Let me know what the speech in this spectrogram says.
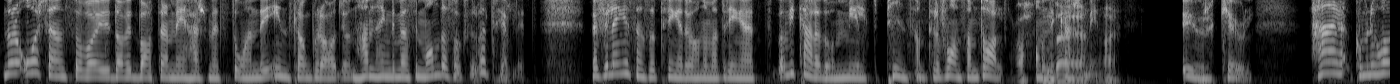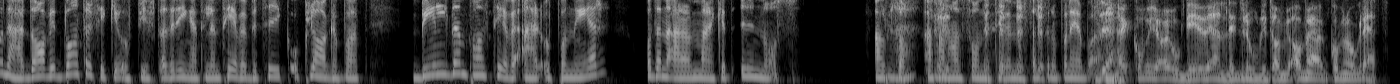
några år sedan så var ju David Batra med här som ett stående inslag på radion. Han hängde med oss i måndags också, det var trevligt. Men för länge sedan så tvingade vi honom att ringa ett, vad vi kallar då milt pinsamt telefonsamtal. Ah, om ni kanske ja. minns. Ja. Urkul. Här, kommer ni ihåg det här? David Batra fick i uppgift att ringa till en tv-butik och klaga på att bilden på hans tv är upp och ner och den är av märket Ynos. Alltså att han har en Sony TV med ställt den upp och ner bara. Det här kommer jag ihåg. Det är väldigt roligt om, om jag kommer ihåg rätt.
